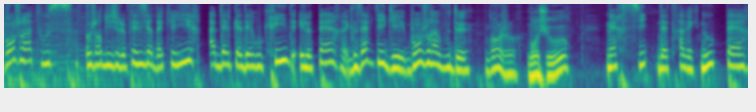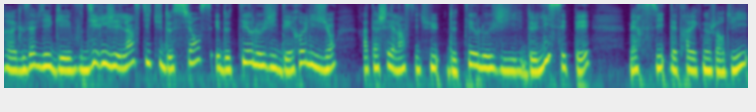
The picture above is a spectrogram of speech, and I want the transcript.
Bonjour à tous. Aujourd'hui, j'ai le plaisir d'accueillir Abdelkader Oukrid et le père Xavier Gay. Bonjour à vous deux. Bonjour. Bonjour. Merci d'être avec nous, père Xavier Gay. Vous dirigez l'Institut de sciences et de théologie des religions, rattaché à l'Institut de théologie de l'ICP. Merci d'être avec nous aujourd'hui.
